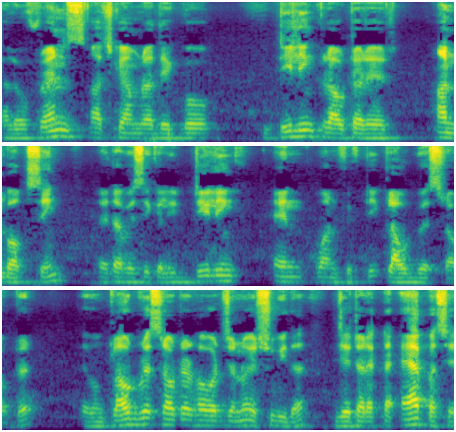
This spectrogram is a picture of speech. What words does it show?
হ্যালো ফ্রেন্ডস আজকে আমরা দেখব ডিলিঙ্ক রাউটারের আনবক্সিং এটা basically D Link N one fifty cloud base router এবং ক্লাউড বেস রাউটার হওয়ার জন্য এর সুবিধা, যে এটার একটা অ্যাপ আছে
